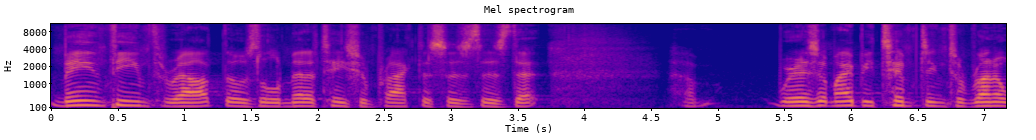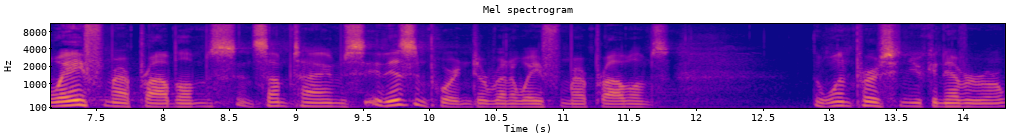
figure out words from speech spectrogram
main theme throughout those little meditation practices is that whereas it might be tempting to run away from our problems, and sometimes it is important to run away from our problems, the one person you can never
